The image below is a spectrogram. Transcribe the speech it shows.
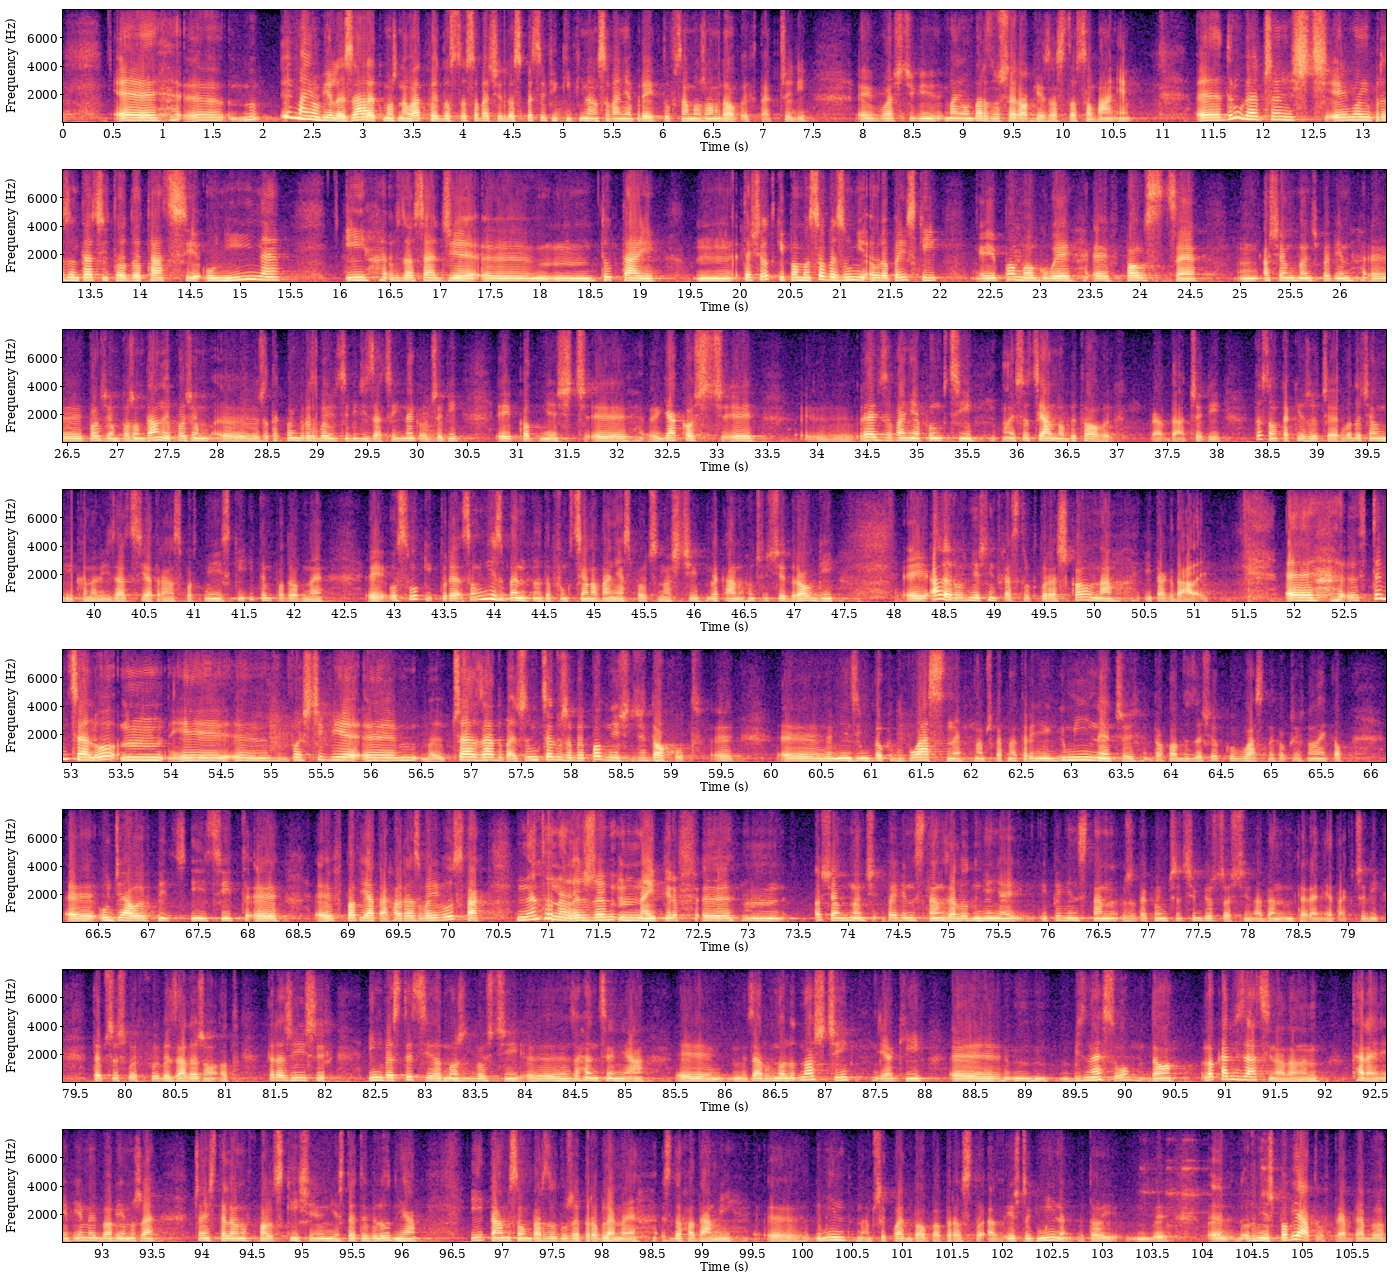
No, Mają wiele zalet, można łatwo dostosować się do specyfiki finansowania projektów samorządowych, tak, czyli właściwie mają bardzo szerokie zastosowanie. E, Druga część e, mojej prezentacji to dotacje unijne i w zasadzie e, mm, tutaj mm, te środki pomocowe z Unii Europejskiej pomogły w Polsce mm, osiągnąć pewien poziom, pożądany poziom, że tak powiem, rozwoju cywilizacyjnego, czyli podnieść jakość realizowania funkcji socjalno-bytowych, prawda? Czyli to są takie rzeczy jak wodociągi, kanalizacja, transport miejski i tym podobne e, usługi, które są niezbędne do funkcjonowania społeczności lokalnych. Oczywiście drogi, e, ale również infrastruktura szkolna i tak dalej. E, W tym celu mm, y, y, właściwie y, trzeba zadbać, w tym celu, żeby podnieść dochód, y, y, między innymi dochód własny, na przykład na terenie gminy, czy dochody ze środków własnych określone jako e, udziały w PIT i CIT e, w powiatach oraz województwach, no to należy mm, najpierw y, mm, osiągnąć pewien stan zaludnienia i- pewien stan, że tak powiem, przedsiębiorczości na danym terenie, tak? Czyli te przyszłe wpływy zależą od teraźniejszych inwestycji, od możliwości y, zachęcenia y, zarówno ludności, jak i y, biznesu do lokalizacji na danym terenie. Wiemy bowiem, że część terenów Polski się niestety wyludnia i tam są bardzo duże problemy z dochodami y, gmin na przykład, bo po prostu, a jeszcze gmin, to y, y, również powiatów, prawda, bo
